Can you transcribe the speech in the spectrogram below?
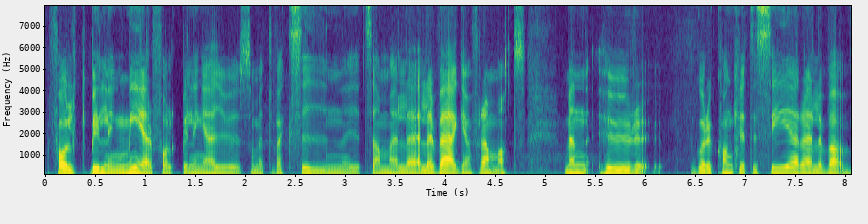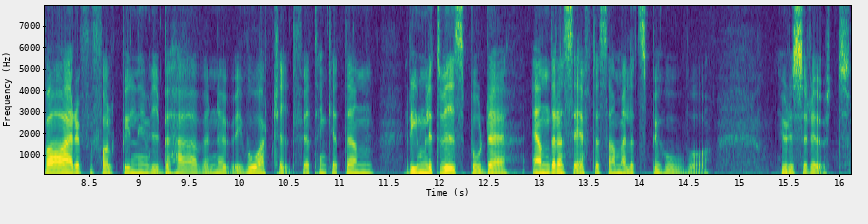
folkbildning, mer folkbildning är ju som ett vaccin i ett samhälle eller vägen framåt. Men hur Går det att konkretisera eller vad, vad, är det för folkbildning vi behöver nu i vår tid? För jag tänker att den rimligtvis borde ändra sig efter samhällets behov och hur det ser ut.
